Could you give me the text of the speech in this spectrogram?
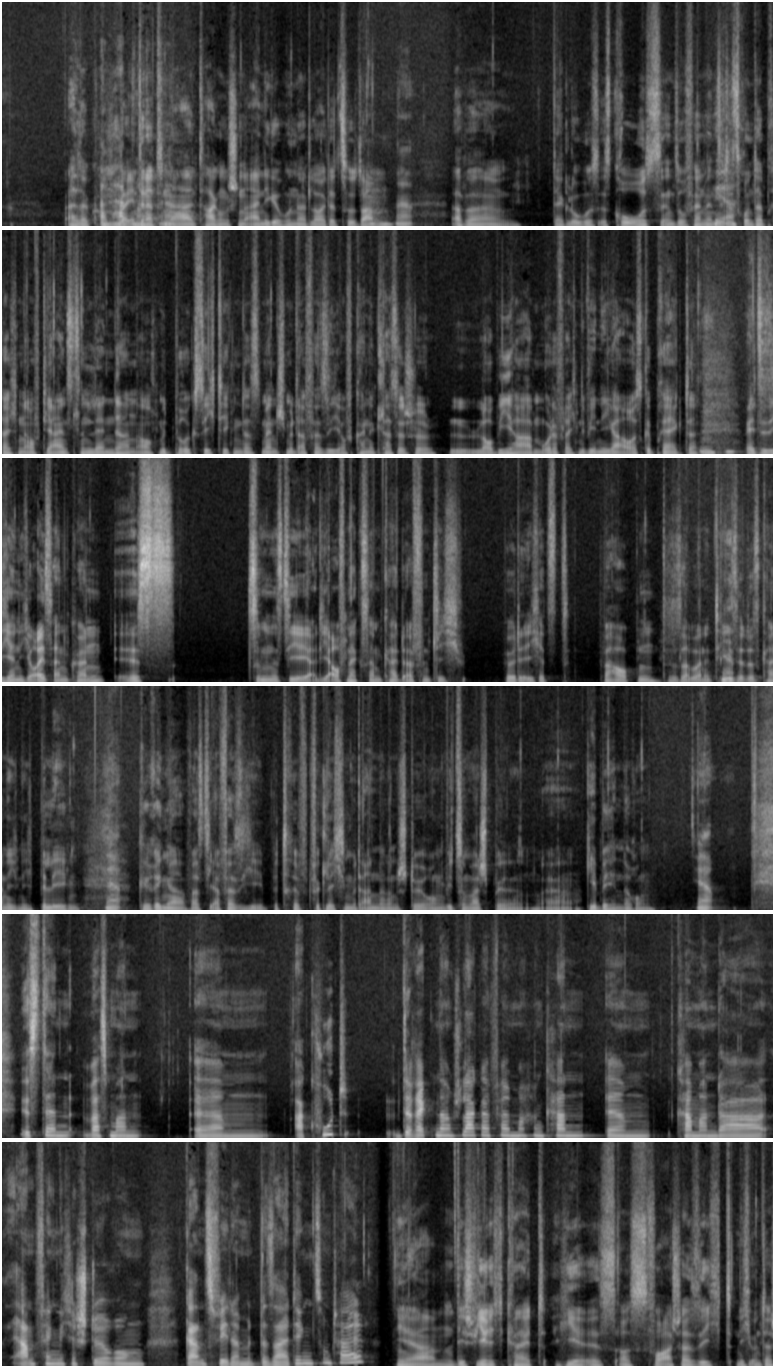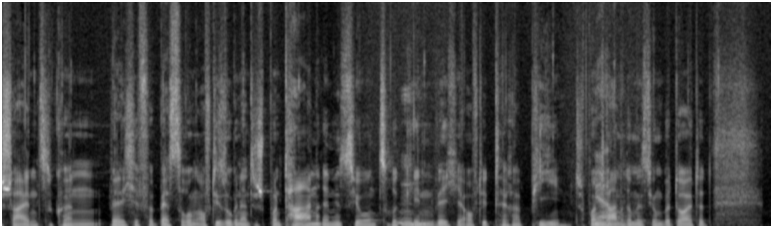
Also kommen bei internationalen ja. Tagungen schon einige hundert Leute zusammen. Ja. Aber der Globus ist groß. Insofern, wenn Sie ja. das runterbrechen auf die einzelnen Länder und auch mit berücksichtigen, dass Menschen mit Aphasie oft keine klassische Lobby haben oder vielleicht eine weniger ausgeprägte, mhm. weil sie sich ja nicht äußern können, ist zumindest die, die Aufmerksamkeit öffentlich, würde ich jetzt behaupten, das ist aber eine These, ja. das kann ich nicht belegen, ja. geringer, was die Aphasie betrifft, verglichen mit anderen Störungen, wie zum Beispiel äh, Gehbehinderung. Ja. Ist denn, was man ähm, akut direkt nach dem Schlaganfall machen kann, ähm, kann man da anfängliche Störungen ganz wieder mit beseitigen zum Teil? Ja, die Schwierigkeit hier ist, aus Forschersicht nicht unterscheiden zu können, welche Verbesserungen auf die sogenannte Spontanremission zurückgehen, mhm. welche auf die Therapie. Spontanremission ja. bedeutet,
